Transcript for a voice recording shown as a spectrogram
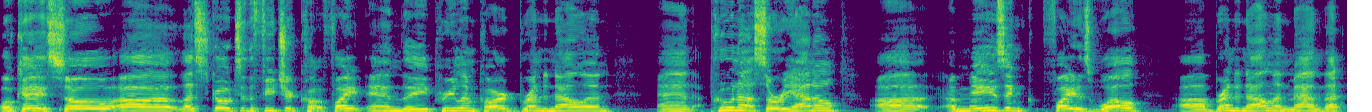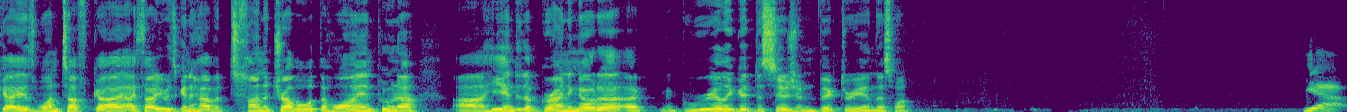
Okay, so uh, let's go to the featured co- fight in the prelim card. Brendan Allen and Puna Soriano. Uh, amazing fight as well. Uh, Brendan Allen, man, that guy is one tough guy. I thought he was going to have a ton of trouble with the Hawaiian Puna. Uh, he ended up grinding out a, a really good decision victory in this one. Yeah,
